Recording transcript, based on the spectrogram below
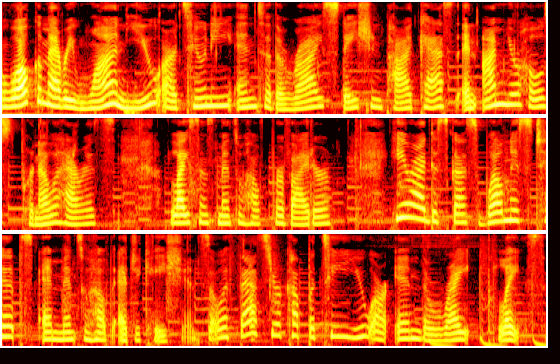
Welcome, everyone. You are tuning into the Rise Station podcast, and I'm your host, Pernella Harris, licensed mental health provider. Here I discuss wellness tips and mental health education. So, if that's your cup of tea, you are in the right place.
